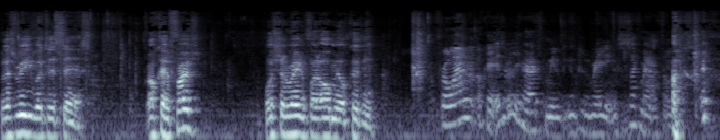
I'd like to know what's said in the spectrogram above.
Let's read what this says. Okay, first, what's your rating for the oatmeal cookie? For one, okay, it's really hard for me to do ratings. It's like math almost.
